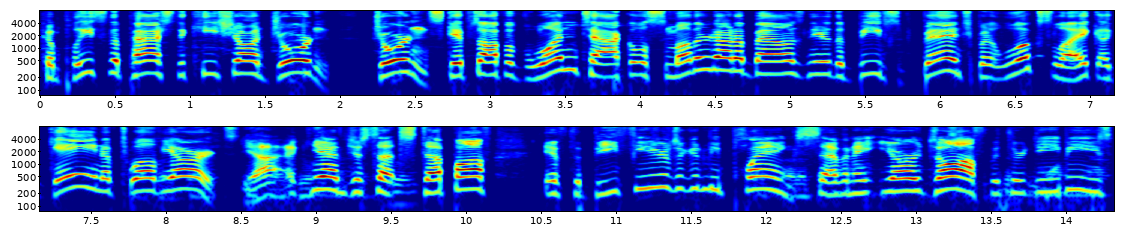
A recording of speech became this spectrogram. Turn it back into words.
completes the pass to Keyshawn Jordan. Jordan skips off of one tackle, smothered out of bounds near the Beefs bench, but it looks like a gain of 12 yards. Yeah, again, just that step off. If the Beefeaters are going to be playing seven, eight yards off with their DBs,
